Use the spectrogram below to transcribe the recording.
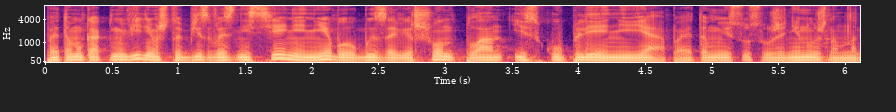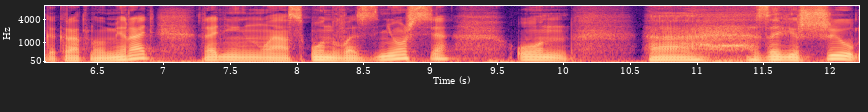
Поэтому, как мы видим, что без вознесения не был бы завершен план искупления, поэтому Иисусу уже не нужно многократно умирать, ради нас Он вознесся, Он Э, завершил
